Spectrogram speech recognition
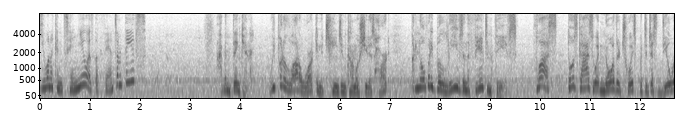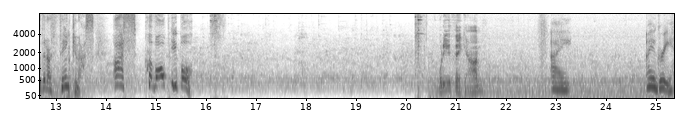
you want to continue as the Phantom Thieves? I've been thinking. We put a lot of work into changing Kamoshida's heart, but nobody believes in the Phantom Thieves. Plus, those guys who had no other choice but to just deal with it are thanking us. Us, of all people! What do you think, Ann? I... I agree.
